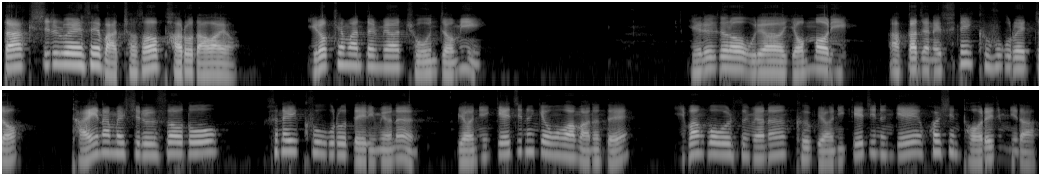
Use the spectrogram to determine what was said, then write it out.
딱 실루엣에 맞춰서 바로 나와요. 이렇게 만들면 좋은 점이 예를 들어 우리가 옆머리 아까 전에 스네이크 훅으로 했죠. 다이나메시를 써도 스네이크 훅으로 내리면은 면이 깨지는 경우가 많은데 이 방법을 쓰면은 그 면이 깨지는 게 훨씬 덜해집니다.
